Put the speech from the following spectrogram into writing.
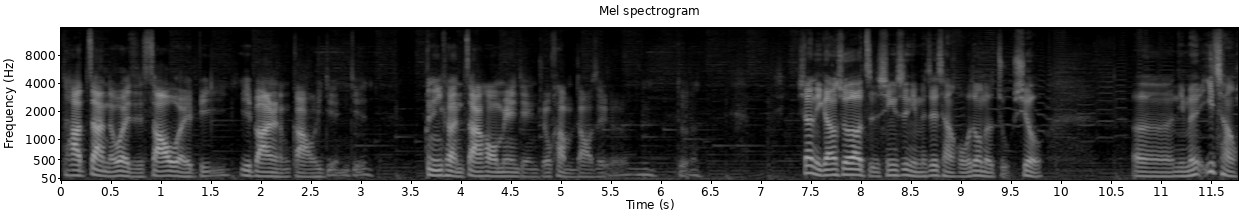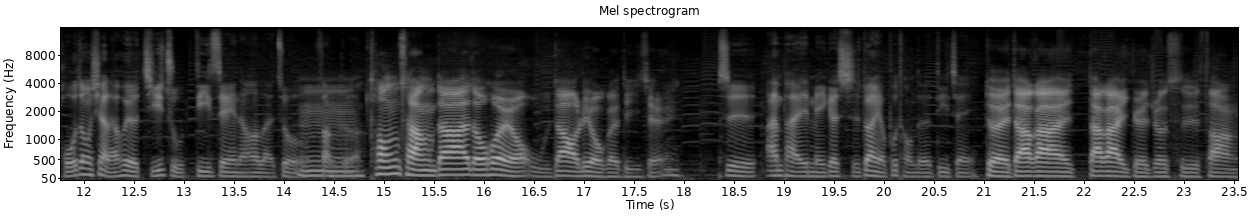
他站的位置稍微比一般人高一点点，你可能站后面一点你就看不到这个人。对，像你刚刚说到子兴是你们这场活动的主秀，呃，你们一场活动下来会有几组 DJ 然后来做放歌？嗯，通常大家都会有五到六个 DJ。是安排每个时段有不同的 DJ，对，大概大概一个就是放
